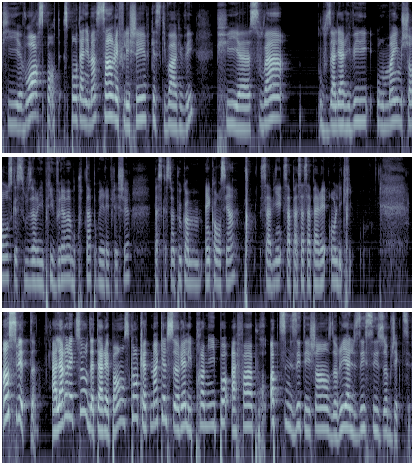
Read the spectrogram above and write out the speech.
puis euh, voir spontanément, sans réfléchir, qu'est-ce qui va arriver. Puis euh, souvent, vous allez arriver aux mêmes choses que si vous auriez pris vraiment beaucoup de temps pour y réfléchir, parce que c'est un peu comme inconscient. Ça vient, ça, ça s'apparaît, on l'écrit. Ensuite, à la relecture de ta réponse, concrètement, quels seraient les premiers pas à faire pour optimiser tes chances de réaliser ces objectifs?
